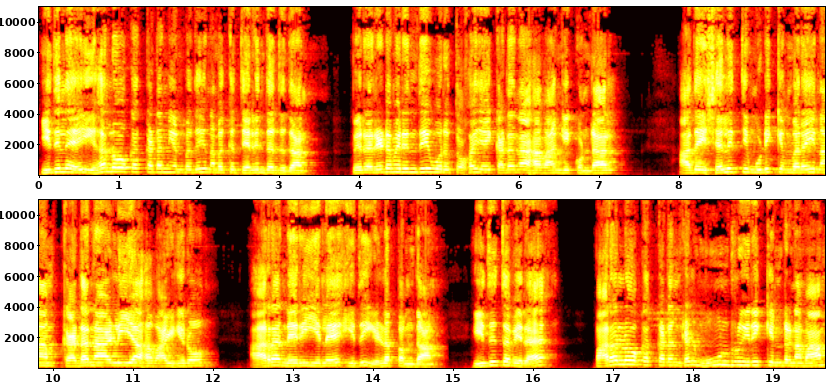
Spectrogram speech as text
இதிலே இகலோக கடன் என்பது நமக்கு தெரிந்ததுதான். பிறரிடமிருந்து ஒரு தொகையை கடனாக வாங்கி கொண்டால் அதை செலுத்தி முடிக்கும் வரை நாம் கடனாளியாக வாழ்கிறோம். அறநெறியிலே இது இழப்பம்தான் இது தவிர பரலோக கடன்கள் மூன்று இருக்கின்றனவாம்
